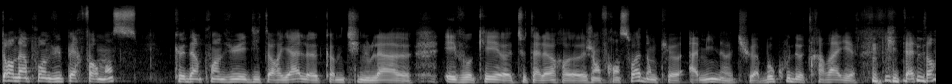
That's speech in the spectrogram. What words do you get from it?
tant d'un point de vue performance que d'un point de vue éditorial, euh, comme tu nous l'as euh, évoqué euh, tout à l'heure, Jean-François. Donc, Amine, tu as beaucoup de travail qui t'attend.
